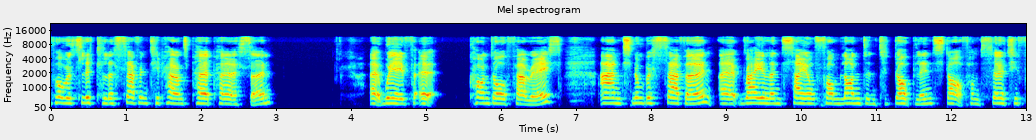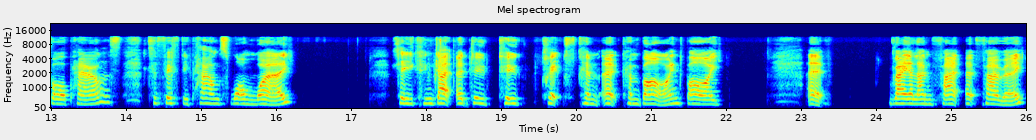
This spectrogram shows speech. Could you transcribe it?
for as little as 70 pounds per person uh, with uh, Condor ferries and number seven uh, rail and sail from London to Dublin start from 34 pounds to 50 pounds one way. So you can get uh, do two trips com uh, combined by uh, rail and fer uh, ferry.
